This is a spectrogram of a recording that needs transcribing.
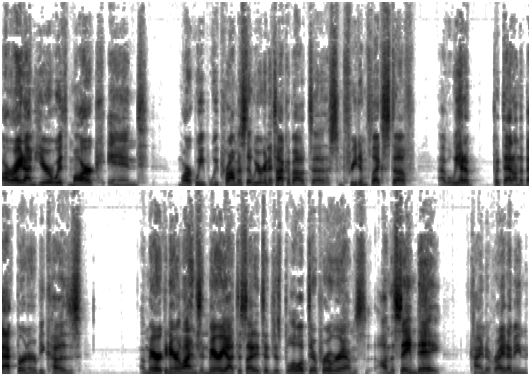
All right, I'm here with Mark, and Mark, we we promised that we were going to talk about uh, some Freedom Flex stuff, uh, but we had to put that on the back burner because American Airlines and Marriott decided to just blow up their programs on the same day kind of right. I mean,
